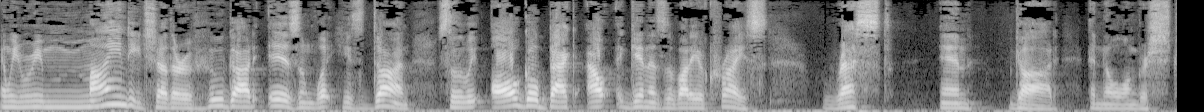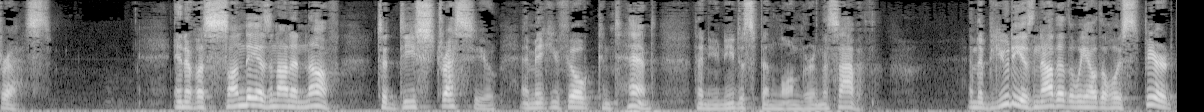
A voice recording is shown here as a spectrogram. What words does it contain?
and we remind each other of who God is and what He's done so that we all go back out again as the body of Christ. Rest in God and no longer stress. And if a Sunday is not enough to de stress you and make you feel content, then you need to spend longer in the Sabbath. And the beauty is now that we have the Holy Spirit,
